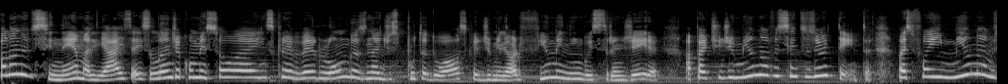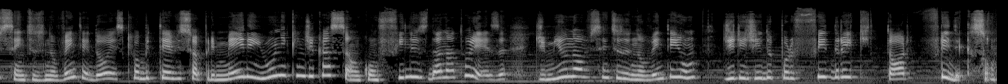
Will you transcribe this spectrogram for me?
Falando de cinema, aliás, a Islândia começou a inscrever longas na disputa do Oscar de melhor filme em língua estrangeira a partir de 1980, mas foi em 1992 que obteve sua primeira e única indicação com Filhos da Natureza, de 1991, dirigido por Friedrich Thor Fridriksson.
